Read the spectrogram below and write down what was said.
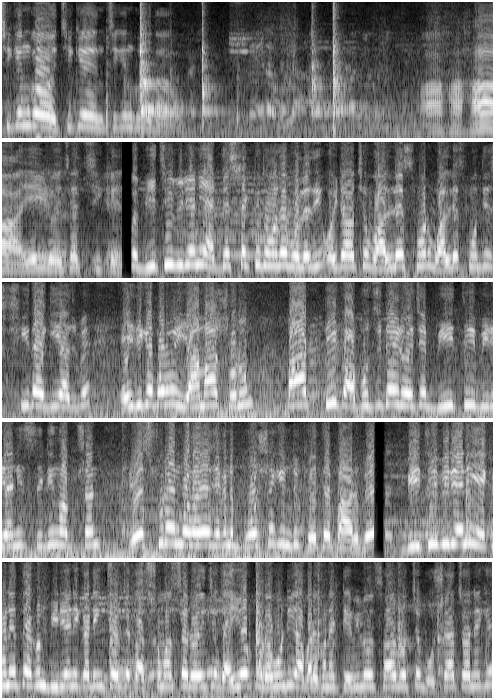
চিকেন গো চিকেন চিকেন করে দাও। আহা এই রয়েছে চিকেন বিথি বিরিয়ানি অ্যাড্রেসটা একটু তোমাদের বলে দিই। ওইটা হচ্ছে ওয়ারলেস মোড় ওয়ারলেস মোড় দিয়ে সিধা এগিয়ে আসবে। এইদিকে পড়বে ইয়ামা শোরুম তার ঠিক অপোজিটেই রয়েছে Bithi biryani sitting option restaurant বলা যায়, যেখানে বসে কিন্তু খেতে পারবে। বিথি বিরিয়ানি, এখানে তো এখন বিরিয়ানি কাটিং চলছে কাস্টমার্সরা রয়েছে। যাই হোক, মোটামুটি আবার এখানে টেবিলও সার্ভ হচ্ছে, বসে আছে অনেকে।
